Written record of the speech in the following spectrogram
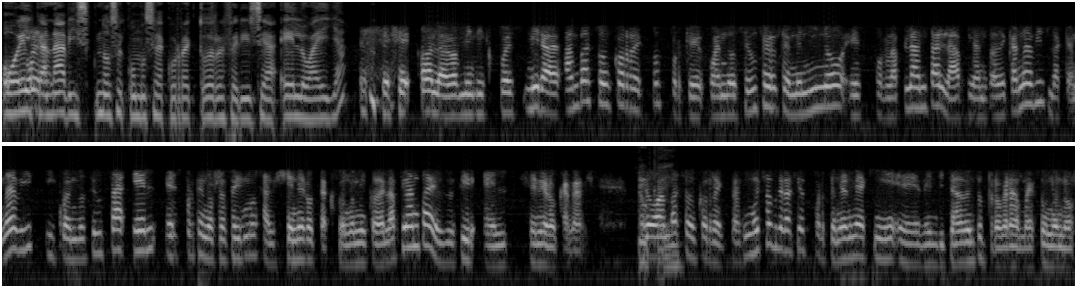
o el cannabis, no sé cómo sea correcto de referirse a él o a ella. Hola, Dominic. Pues mira, ambas son correctos porque cuando se usa el femenino es por la planta, la planta de cannabis, la cannabis, y cuando se usa él es porque nos referimos al género taxonómico de la planta, es decir, el género cannabis. Pero ambas son correctas. Muchas gracias por tenerme aquí eh, de invitado en tu programa, es un honor.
